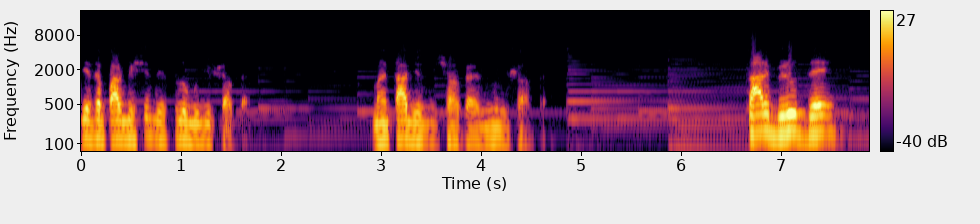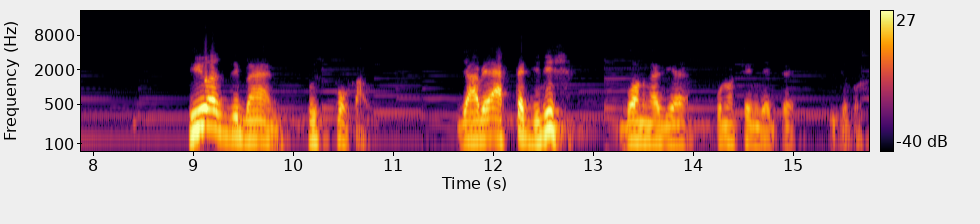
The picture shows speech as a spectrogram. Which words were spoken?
যেটা পারমিশন দিয়েছিল মুজিব সরকার। মানে তার যদি সরকার মুজিব সরকার। তার বিরুদ্ধে he was the man who spoke out যে আমি একটা জিনিস বনগা দিয়ে কোনো ট্রেন যেতে দেব না।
